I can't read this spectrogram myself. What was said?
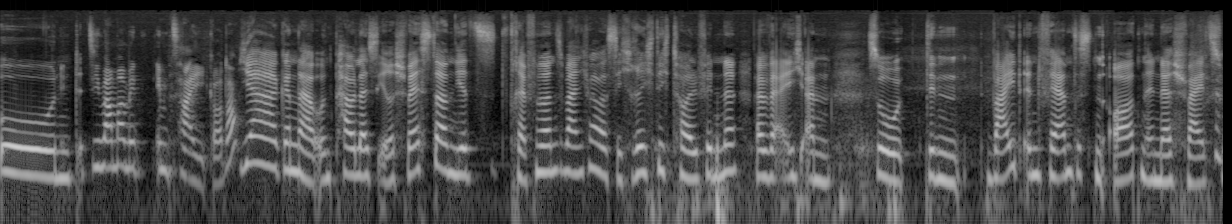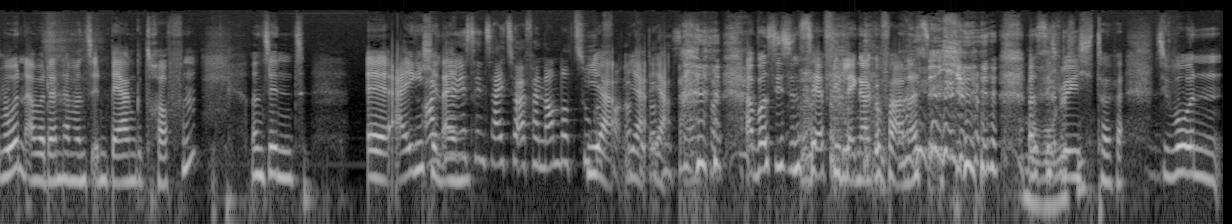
Und Sie war mal mit im Zeig, oder? ja, genau. Und Paula ist ihre Schwester und jetzt treffen wir uns manchmal, was ich richtig toll finde, weil wir eigentlich an so den weit entferntesten Orten in der Schweiz wohnen. Aber dann haben wir uns in Bern getroffen und sind äh, eigentlich Ah, in ja, einem ihr seid seid so aufeinander ja, zugefahren. Okay, ja, das ja. toll. Aber sie sind sehr viel länger gefahren als ich. was ich wirklich sie? toll fand. Sie wohnen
